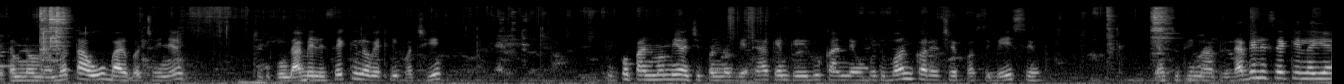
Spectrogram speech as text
એ તમને હમણાં બતાવું બારબર જઈને. દાબેલી શેકી લઉં એટલી પછી. પપ્પા મમ્મી હજી પણ નથી બેઠા કેમ કે દુકાન ને એવું બધું બંધ કરે છે, પછી બેસે. ત્યાં સુધીમાં આપણે દાબેલી શેકી લઈએ.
